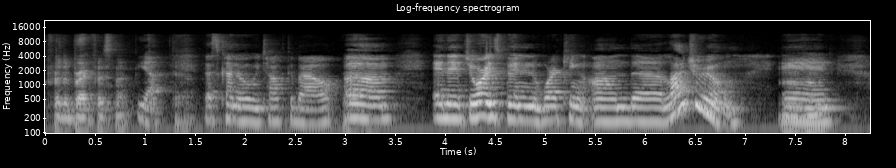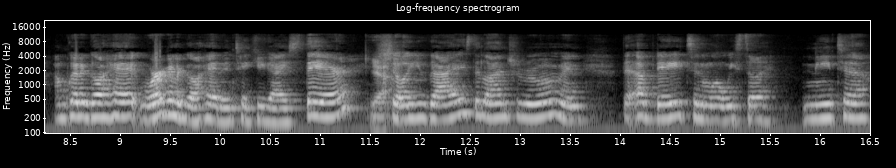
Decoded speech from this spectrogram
For the breakfast nook. Yeah, Yeah. that's kind of what we talked about. Yeah. Um, and then Jory's been working on the laundry room, Mm-hmm. and I'm gonna go ahead. We're gonna go ahead and take you guys there, Yeah. show you guys the laundry room and the updates and what we still need to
